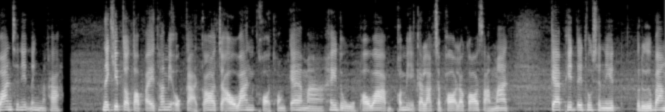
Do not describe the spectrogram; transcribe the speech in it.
ว่านชนิดหนึ่งนะคะ ในคลิปต่อๆไปถ้ามีโอกาสก็จะเอาว่านขอทองแก้มาให้ดู เพราะว่าเขามีเอกลักษณ์เฉพาะแล้วก็สามารถแก้พิษได้ทุกชนิด หรือบาง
